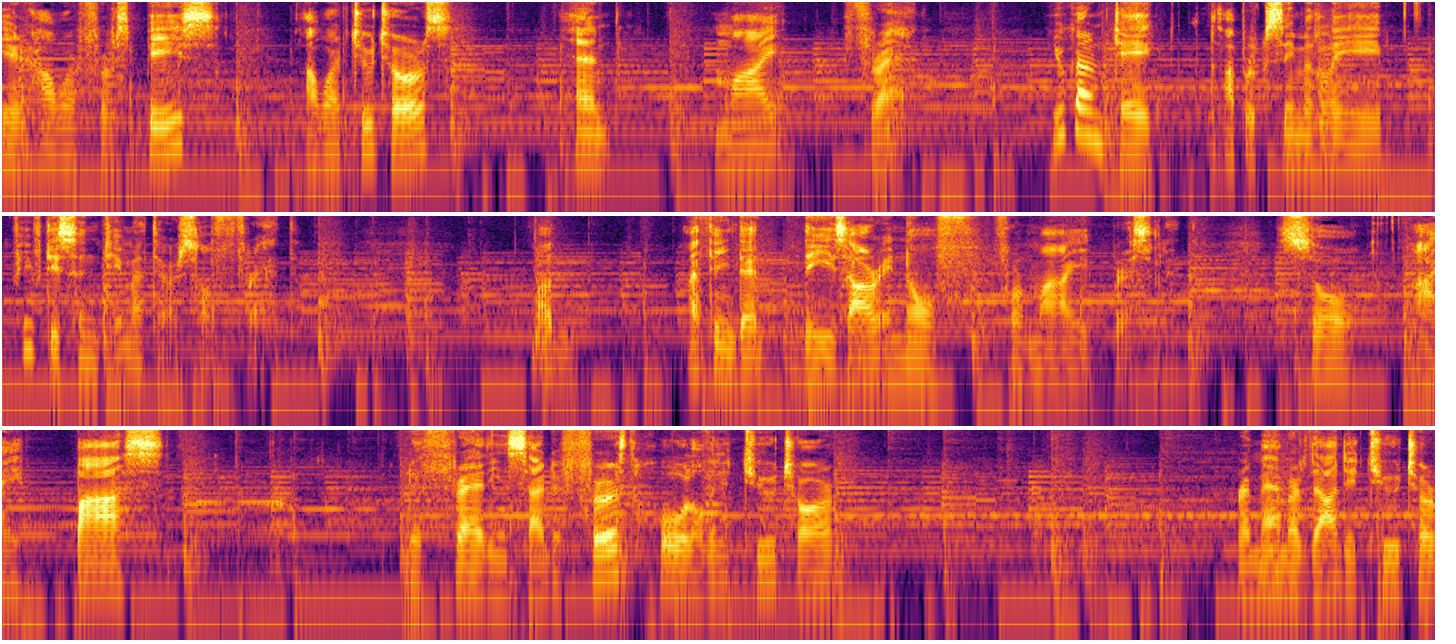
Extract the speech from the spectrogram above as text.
Here our first piece our tutors and my thread you can take approximately 50 centimeters of thread. But I think that these are enough for my bracelet. So I pass the thread inside the first hole of the tutor. Remember that the tutor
